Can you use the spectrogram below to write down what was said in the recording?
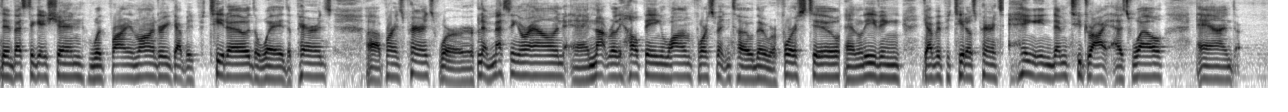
the investigation with Brian Laundrie, Gabby Petito, the way the parents, uh, Brian's parents were messing around and not really helping law enforcement until they were forced to, and leaving Gabby Petito's parents hanging them to dry as well. And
